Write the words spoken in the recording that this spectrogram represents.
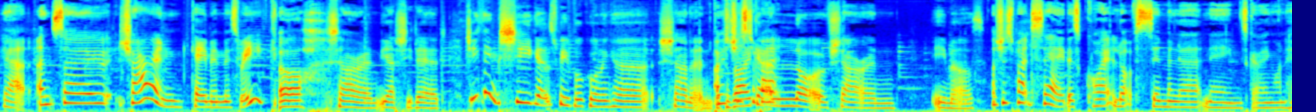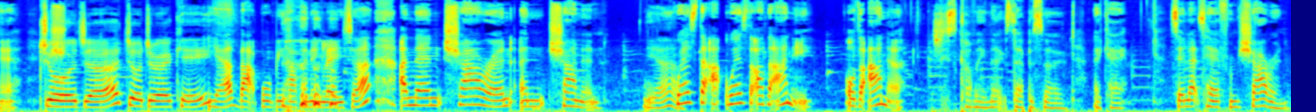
Yeah, and so Sharon came in this week. Oh, Sharon. Yes, she did. Do you think she gets people calling her Shannon? I Because I, just get about- a lot of Sharon emails. I was just about to say, there's quite a lot of similar names going on here. Georgia, Georgia O'Keeffe. Yeah, that will be happening later. And then Sharon and Shannon. Yeah. Where's the Where's the other Annie or the Anna? She's coming next episode. Okay, so let's hear from Sharon.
